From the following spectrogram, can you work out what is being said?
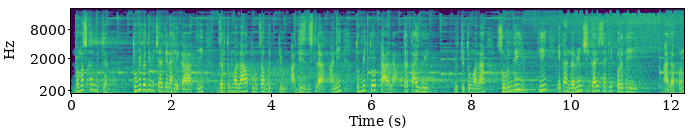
नमस्कार मित्रांनो तुम्ही कधी विचार केला आहे का की जर तुम्हाला तुमचा मृत्यू आधीच दिसला आणि तुम्ही तो टाळला तर काय होईल? मृत्यू तुम्हाला सोडून देईल की एका नवीन शिकारीसाठी परत येईल? आज आपण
